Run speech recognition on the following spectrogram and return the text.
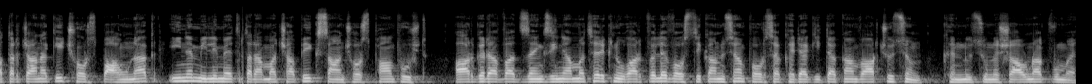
ատրճանակի 4 պահունակ, 9 մմ տրամաչափի 24 փամփուշտ: Առգրավված զենք զինամթերքն ուղարկվել է ոստիկանության փորձաքրեագիտական վարչություն: Քննությունը շարունակվում է:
